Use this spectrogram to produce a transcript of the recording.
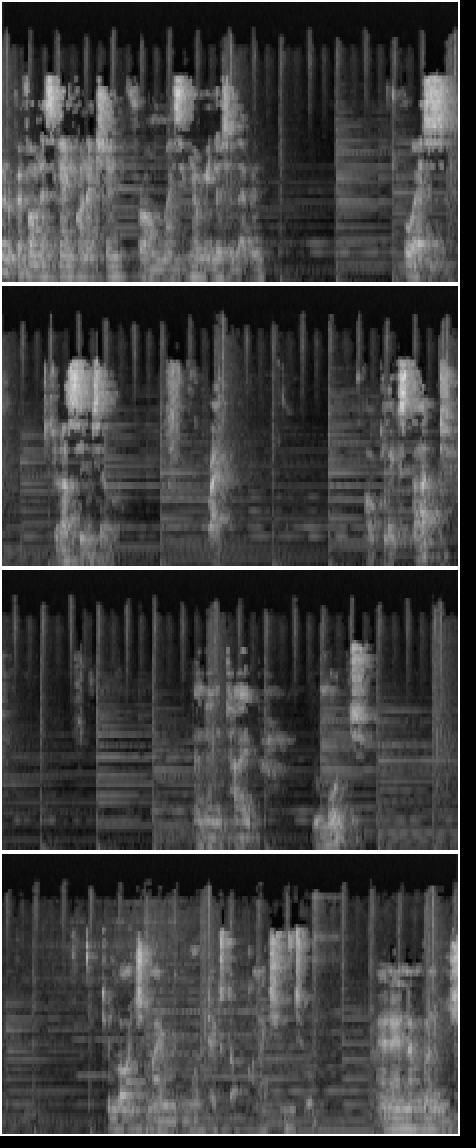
I'm going to perform the second connection from my second Windows 11 OS to that same server. Right. I'll click start and then type remote to launch my remote desktop connection tool. And then I'm going to,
